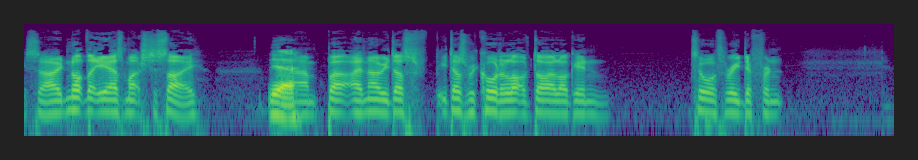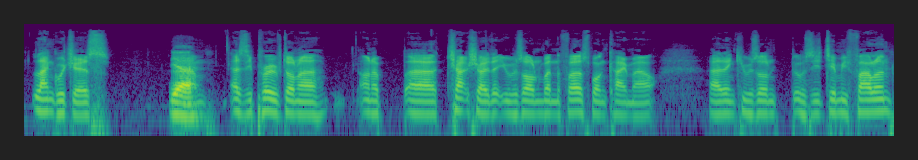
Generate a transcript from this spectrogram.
so not that he has much to say. Yeah, Um, but I know he does. He does record a lot of dialogue in two or three different languages. yeah, Um, as he proved on a on a uh, chat show that he was on when the first one came out. I think he was on. Was he Jimmy Fallon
